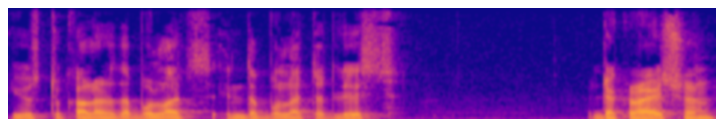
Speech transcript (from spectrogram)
used to color the bullets in the bulleted list. Decoration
